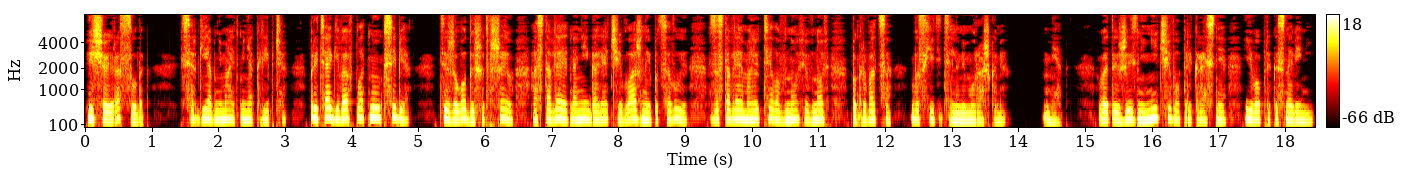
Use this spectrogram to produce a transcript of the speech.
еще и рассудок. Сергей обнимает меня крепче, притягивая вплотную к себе — тяжело дышит в шею, оставляет на ней горячие влажные поцелуи, заставляя мое тело вновь и вновь покрываться восхитительными мурашками. Нет, в этой жизни ничего прекраснее его прикосновений,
